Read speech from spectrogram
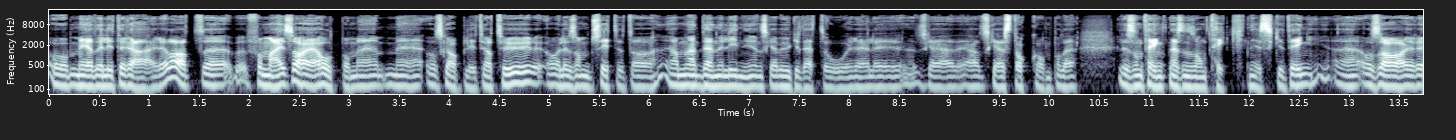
og med det litterære. da, at eh, For meg så har jeg holdt på med, med å skape litteratur og liksom sittet og ja, men Denne linjen, skal jeg bruke dette ordet, eller skal jeg, skal jeg stokke om på det? Liksom tenkt nesten sånn tekniske ting. Eh, og så har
